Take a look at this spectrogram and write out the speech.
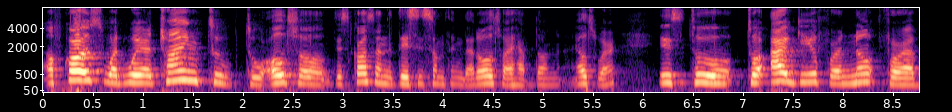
of course, what we are trying to, to also discuss, and this is something that also I have done elsewhere, is to, to argue for a, no, for a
